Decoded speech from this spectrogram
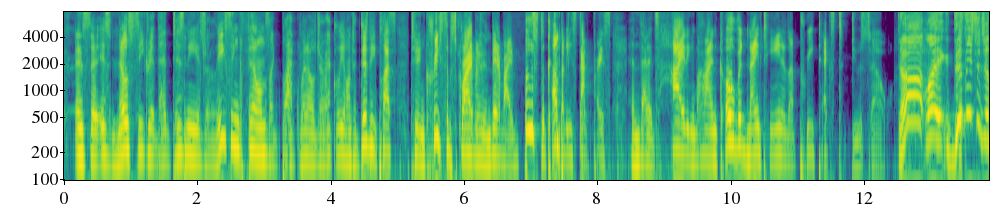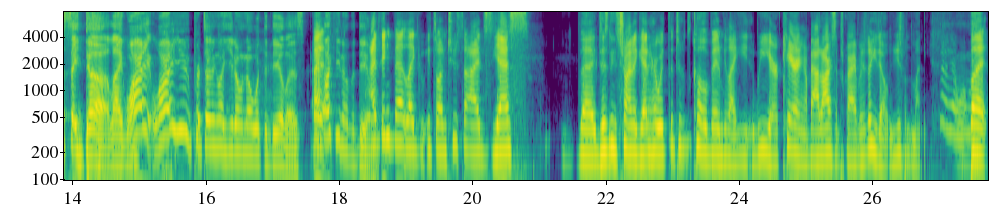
and said it's no secret that Disney is releasing films like Black Widow directly onto Disney Plus to increase subscribers and thereby boost the company's stock price, and that it's hiding behind COVID nineteen as a pretext to do so. Duh, like Disney should just say duh. Like why why are you pretending like you don't know what the deal is? Act I- like you know the deal. I think that like it's on two sides. Yes, the Disney's trying to get her with the t- COVID and be like, we are caring about our subscribers. No, you don't. You just want the money. Yeah, yeah, But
